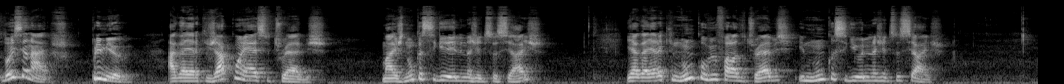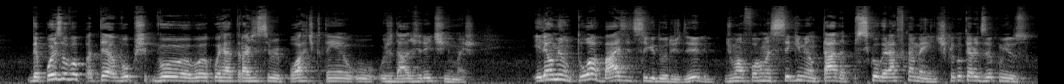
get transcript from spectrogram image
dois cenários. Primeiro, a galera que já conhece o Travis, mas nunca seguiu ele nas redes sociais. E a galera que nunca ouviu falar do Travis e nunca seguiu ele nas redes sociais. Depois eu vou até vou, vou, vou correr atrás desse report que tem o, os dados direitinho, mas ele aumentou a base de seguidores dele de uma forma segmentada psicograficamente. O que eu quero dizer com isso?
